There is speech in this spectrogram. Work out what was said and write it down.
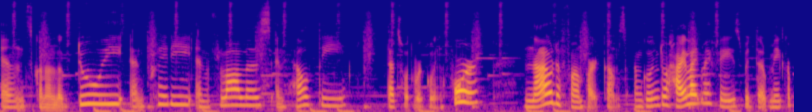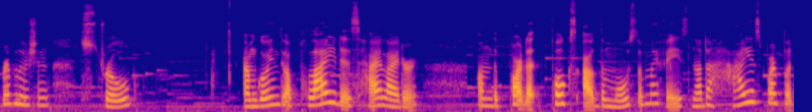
and it's gonna look dewy and pretty and flawless and healthy. That's what we're going for. Now the fun part comes. I'm going to highlight my face with the Makeup Revolution Strobe I'm going to apply this highlighter on the part that pokes out the most of my face. Not the highest part but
